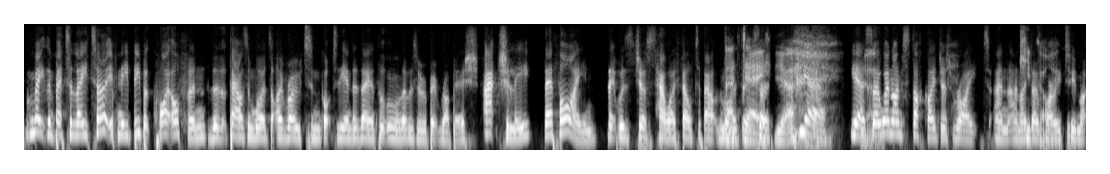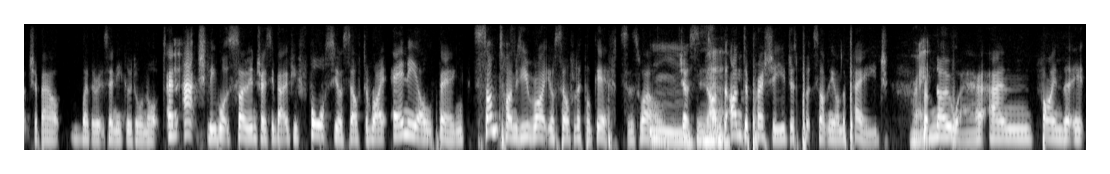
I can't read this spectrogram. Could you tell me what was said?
make them better later if need be. But quite often, the thousand words that I wrote and got to the end of the day and thought, oh, those are a bit rubbish. Actually, they're fine. It was just how I felt about them on That the day. day. So yeah. yeah, yeah. Yeah. So when I'm stuck, I just write and, and I don't worry too much about whether it's any good or not. And actually, what's so interesting about if you force yourself to write any old thing, sometimes you write yourself little gifts as well. Mm, just yeah. under, under pressure, you just put something on the page Right. from nowhere and find that it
